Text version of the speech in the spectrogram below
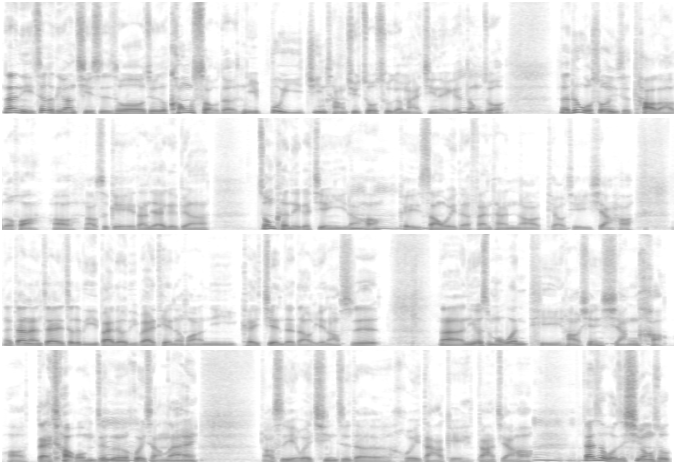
那你这个地方其实说就是空手的，你不宜进场去做出一个买进的一个动作。那如果说你是套牢的话，哦，老师给大家一个比较中肯的一个建议了哈，可以稍微的反弹，然后调节一下哈。那当然，在这个礼拜六、礼拜天的话，你可以见得到严老师。那你有什么问题，好，先想好，哦，带到我们这个会场来，老师也会亲自的回答给大家哈。但是我是希望说，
